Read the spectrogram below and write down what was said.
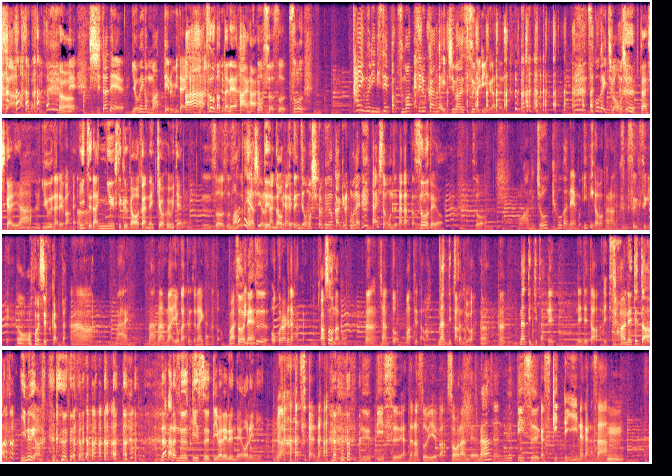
な、うん。で下で嫁が待ってるみたいな。ああそうだったね。はいはいそうはいそうそう。そのタイムリーに切羽詰まってる感が一番スリリングだったね そこが一番面白い。確かにな。言うなれば、いつ乱入してくるか分かんない恐怖みたいなね。うんそうそうそう。まだやってんの？なんか全然面白みのかけらもない大したもんじゃなかったのに。そうだよ。そう。もうあの状況がねもう意味がわからんすすすぎて。うん面白かった。あーまあまあまあまあ良かったんじゃないかなと。まあそうね。結局怒られなかっあそうなの？たうんちゃんと待ってたわ。なんて言ってたの？彼女は。うん。うん？なんて言ってた？ね寝てたって言ってた。あ寝てた。犬やん。だからヌーピースって言われるんだよ俺に。あそうやな。ヌーピースーやったなそういえば。そうなんだよな。さヌーピースーが好きって言いながらさ、うん。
